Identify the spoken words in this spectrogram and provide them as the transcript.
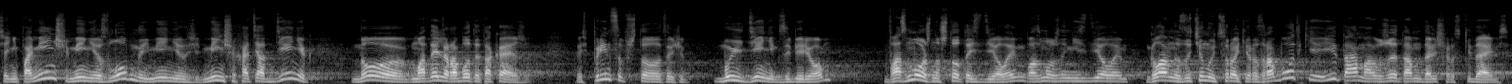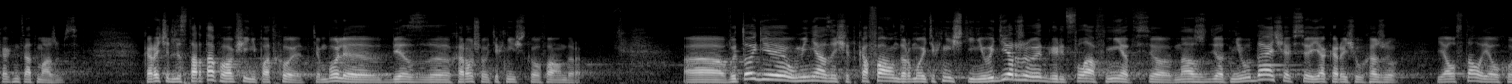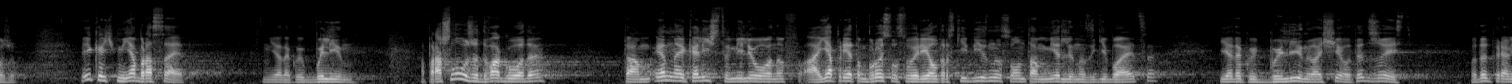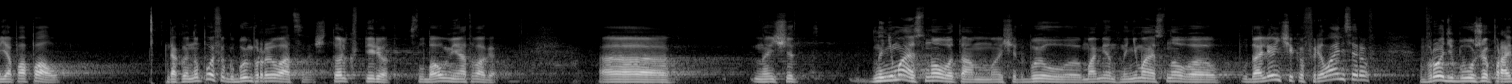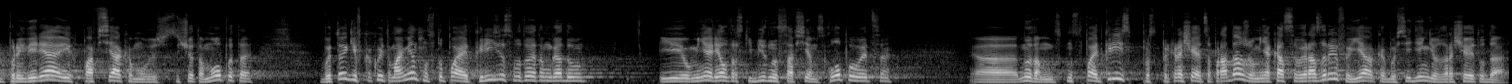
Есть они поменьше, менее злобные, менее, меньше хотят денег, но модель работы такая же. То есть принцип, что значит, мы денег заберем, возможно, что-то сделаем, возможно, не сделаем. Главное затянуть сроки разработки и там а уже там дальше раскидаемся, как-нибудь отмажемся. Короче, для стартапа вообще не подходит, тем более без э, хорошего технического фаундера. А, в итоге у меня, значит, кофаундер мой технически не выдерживает, говорит, Слав, нет, все, нас ждет неудача, все, я, короче, ухожу. Я устал, я ухожу. И, короче, меня бросает. Я такой, блин. А прошло уже два года, там энное количество миллионов, а я при этом бросил свой риэлторский бизнес, он там медленно загибается. Я такой, блин, вообще, вот это жесть. Вот это прям я попал. Такой, ну пофигу, будем прорываться, значит, только вперед, слабоумие и отвага. А, значит, нанимаю снова там, значит, был момент, нанимаю снова удаленщиков, фрилансеров, вроде бы уже проверяю их по-всякому с учетом опыта. В итоге в какой-то момент наступает кризис вот в этом году, и у меня риэлторский бизнес совсем схлопывается. Э, ну, там наступает кризис, просто прекращаются продажи, у меня кассовый разрыв, и я как бы все деньги возвращаю туда.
